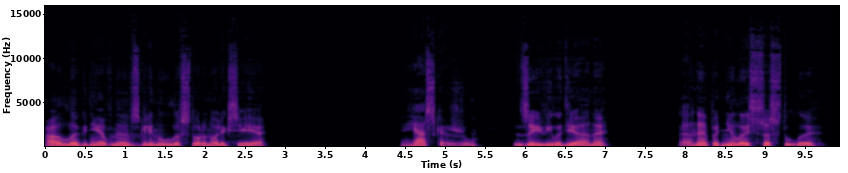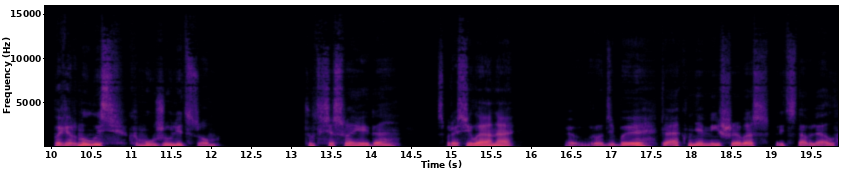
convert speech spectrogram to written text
Алла гневно взглянула в сторону Алексея. — Я скажу, — заявила Диана. Она поднялась со стула, повернулась к мужу лицом. — Тут все свои, да? — спросила она. — Вроде бы так мне Миша вас представлял.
